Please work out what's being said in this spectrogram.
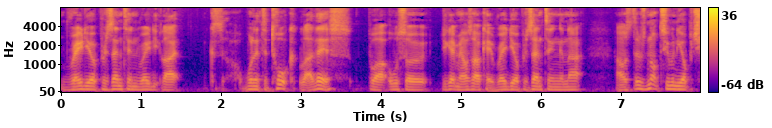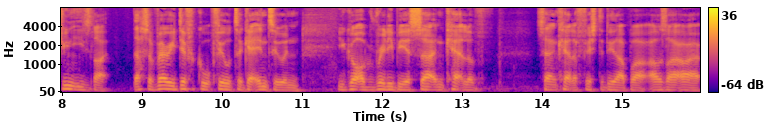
radio presenting radio like because i wanted to talk like this but also you get me? I was like okay radio presenting and that. I was there was not too many opportunities like that's a very difficult field to get into and you got to really be a certain kettle of certain kettle of fish to do that. But I was like, all right.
